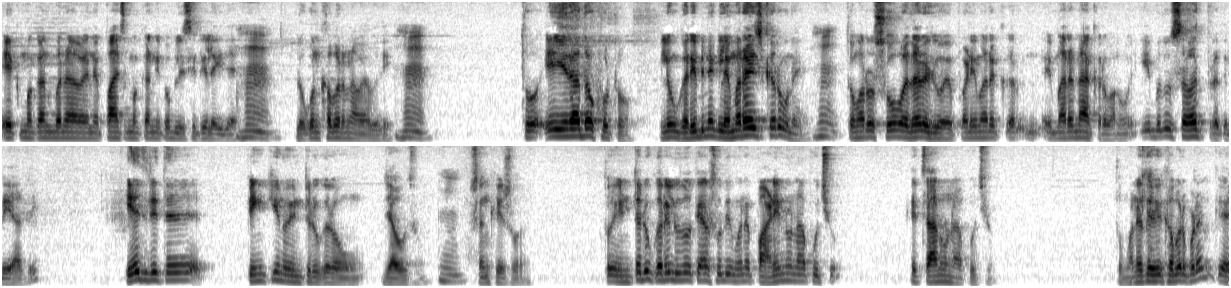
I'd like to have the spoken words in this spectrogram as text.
એક મકાન બનાવે અને પાંચ મકાનની પબ્લિસિટી લઈ જાય. લોકોને ખબર ના હોય બધી. તો એ ઈરાદો ખોટો. એટલે હું ગરીબીને ગ્લેમરાઇઝ કરું ને તો મારો શો વધારે જોઈએ પણ એ મારે એ મારે ના કરવાનું હોય. એ બધું સહજ પ્રક્રિયા હતી. એ જ રીતે પિંકીનો ઇન્ટરવ્યૂ કરવા હું જાઉં છું. શંખેશ્વર. તો ઇન્ટરવ્યૂ કરી લીધો ત્યાં સુધી મને પાણીનું ના પૂછ્યું કે ચાનું ના પૂછ્યું. તો મને તો એવી ખબર પડે ને કે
